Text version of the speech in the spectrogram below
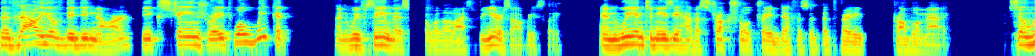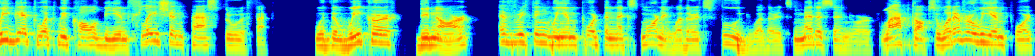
the value of the dinar, the exchange rate will weaken. And we've seen this over the last few years, obviously. And we in Tunisia have a structural trade deficit that's very problematic. So we get what we call the inflation pass through effect. With the weaker dinar, everything we import the next morning, whether it's food, whether it's medicine or laptops or whatever we import,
